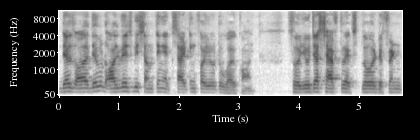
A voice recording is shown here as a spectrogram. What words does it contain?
there's all there would always be something exciting for you to work on. So you just have to explore different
